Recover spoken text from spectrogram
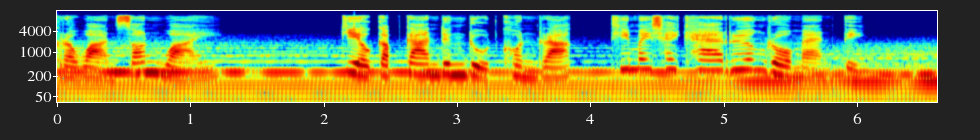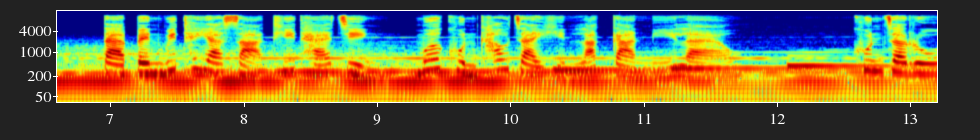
กรวาลซ่อนไว้ เกี่ยวกับการดึงดูดคนรักที่ไม่ใช่แค่เรื่องโรแมนติก แต่เป็นวิทยาศาสตร์ที่แท้จริง เมื่อคุณเข้าใจหินลักการนี้แล้ว คุณจะรู้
